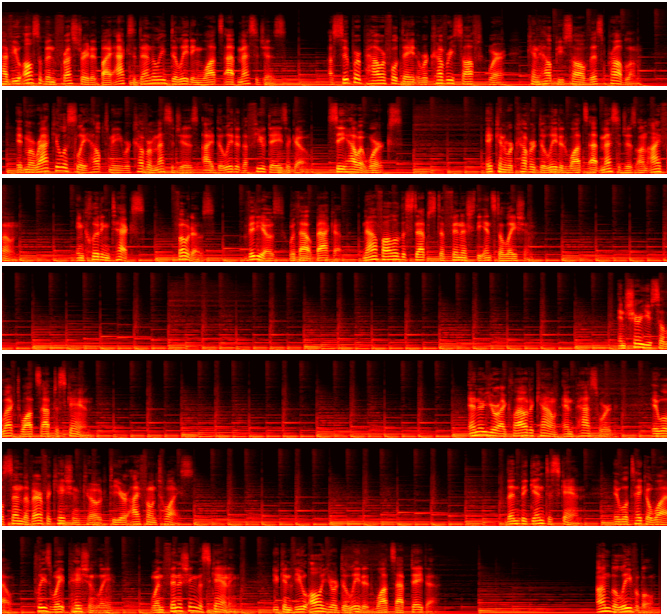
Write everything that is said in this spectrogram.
Have you also been frustrated by accidentally deleting WhatsApp messages? A super powerful data recovery software can help you solve this problem. It miraculously helped me recover messages I deleted a few days ago. See how it works. It can recover deleted WhatsApp messages on iPhone, including texts, photos, videos without backup. Now follow the steps to finish the installation. Ensure you select WhatsApp to scan. Enter your iCloud account and password. It will send the verification code to your iPhone twice. Then begin to scan. It will take a while. Please wait patiently. When finishing the scanning, you can view all your deleted WhatsApp data. Unbelievable!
